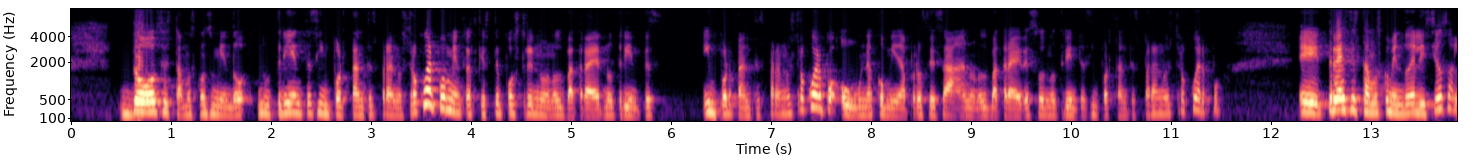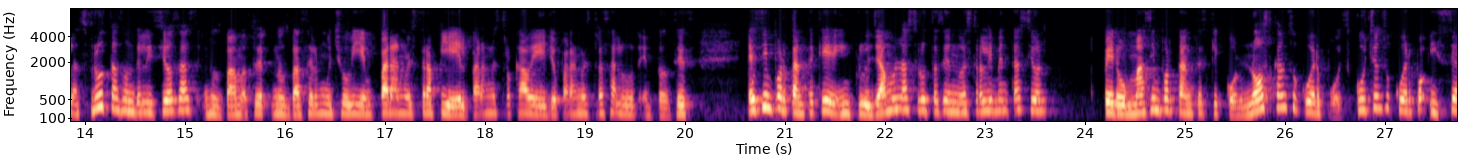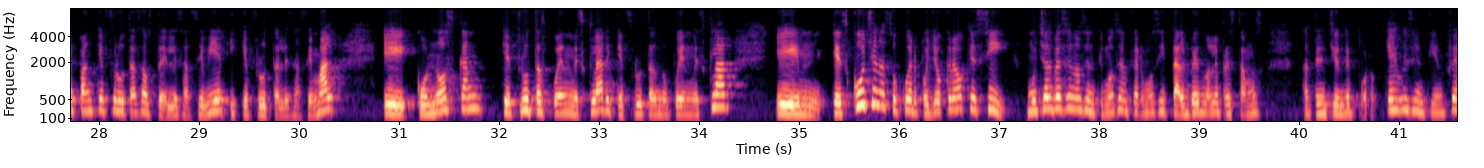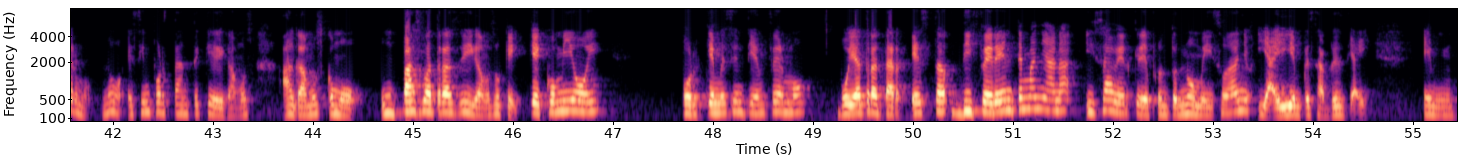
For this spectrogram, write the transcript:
Dos, estamos consumiendo nutrientes importantes para nuestro cuerpo, mientras que este postre no nos va a traer nutrientes importantes para nuestro cuerpo o una comida procesada no nos va a traer esos nutrientes importantes para nuestro cuerpo. Eh, tres, estamos comiendo delicioso, las frutas son deliciosas, nos va, a nos va a hacer mucho bien para nuestra piel, para nuestro cabello, para nuestra salud. Entonces, es importante que incluyamos las frutas en nuestra alimentación pero más importante es que conozcan su cuerpo, escuchen su cuerpo y sepan qué frutas a ustedes les hace bien y qué frutas les hace mal. Eh, conozcan qué frutas pueden mezclar y qué frutas no pueden mezclar. Em, que escuchen a su cuerpo. Yo creo que sí, muchas veces nos sentimos enfermos y tal vez no le prestamos atención de por qué me sentí enfermo. No, es importante que digamos, hagamos como un paso atrás y digamos, ok, ¿qué comí hoy? ¿Por qué me sentí enfermo? Voy a tratar esta diferente mañana y saber que de pronto no me hizo daño y ahí empezar desde ahí. Em,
